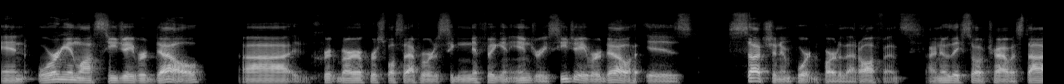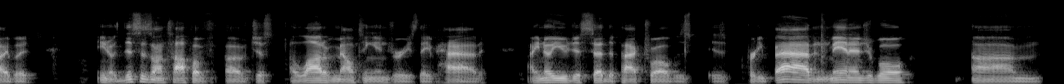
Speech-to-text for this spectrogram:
and Oregon lost C.J. Verdell. Uh, Mario Cristobal suffered a significant injury. C.J. Verdell is such an important part of that offense. I know they still have Travis Dye, but you know this is on top of of just a lot of mounting injuries they've had. I know you just said the Pac-12 is is pretty bad and manageable. Um,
